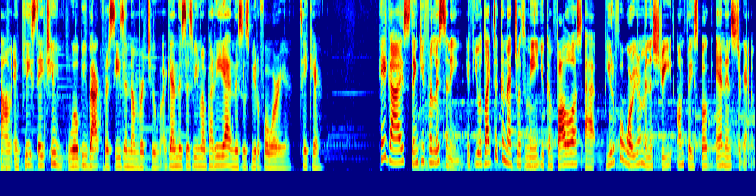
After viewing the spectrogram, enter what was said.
Um, and please stay tuned. We'll be back for season number two. Again, this is Vilma Parilla and this was Beautiful Warrior. Take care. Hey guys, thank you for listening. If you would like to connect with me, you can follow us at Beautiful Warrior Ministry on Facebook and Instagram.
